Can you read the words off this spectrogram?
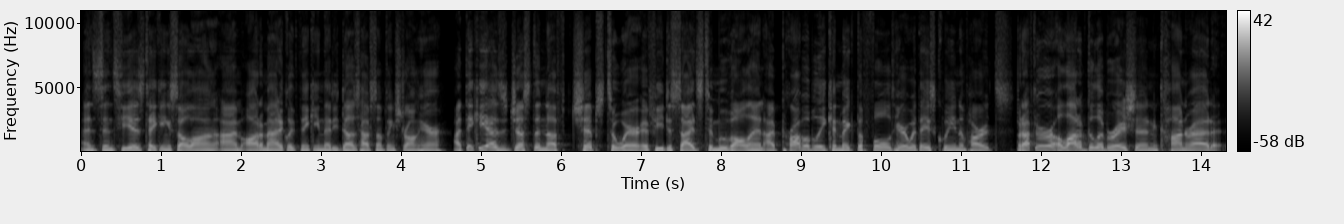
And since he is taking so long, I'm automatically thinking that he does have something strong here. I think he has just enough chips to where if he decides to move all in, I probably can make the fold here with ace queen of hearts. But after a lot of deliberation, Conrad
